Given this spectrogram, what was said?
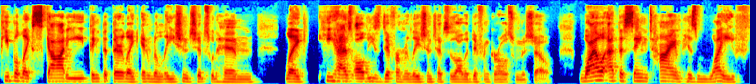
people like Scotty think that they're like in relationships with him. Like he has all these different relationships with all the different girls from the show. While at the same time, his wife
